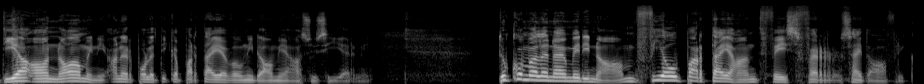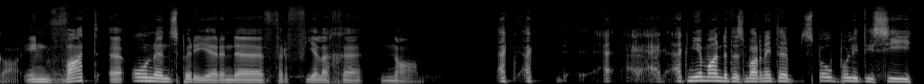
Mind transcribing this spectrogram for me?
DA naam en die ander politieke partye wil nie daarmee assosieer nie. Toe kom hulle nou met die naam Veelparty Handves vir Suid-Afrika en wat 'n oninspirerende vervelige naam. Ek ek ek, ek, ek neem aan dit is maar net 'n spul politisie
